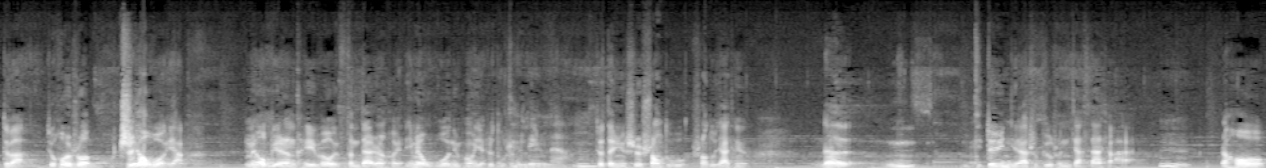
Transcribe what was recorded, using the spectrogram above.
对吧？就或者说只有我养。没有别人可以为我分担任何，因为我女朋友也是独生子女，就等于是双独双独家庭。那嗯，对于你来说，比如说你家三个小孩，嗯，然后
